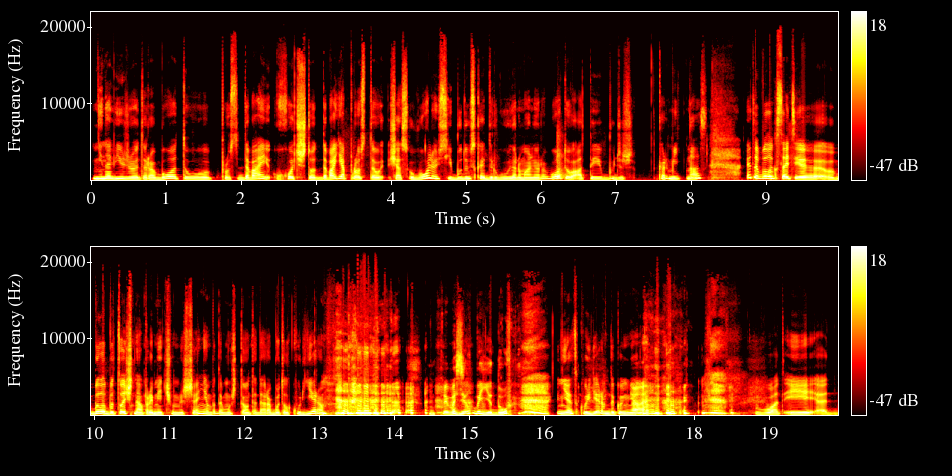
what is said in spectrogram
ненавижу эту работу, просто давай хоть что, давай я просто сейчас уволюсь и буду искать другую нормальную работу, а ты будешь кормить нас. Это было, кстати, было бы точно опрометчивым решением, потому что он тогда работал курьером. Привозил бы еду. Нет, курьером документов. А. Вот, и э,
